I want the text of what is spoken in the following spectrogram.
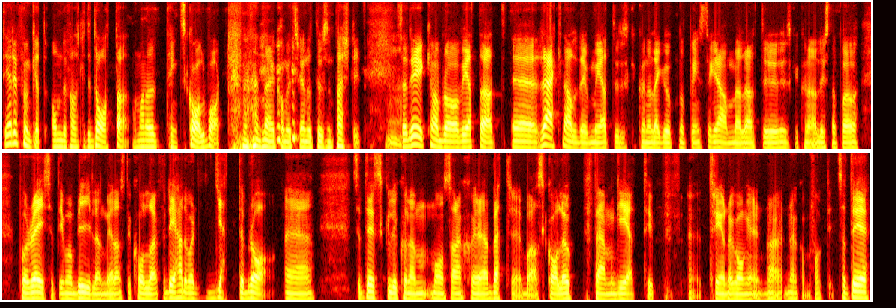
det hade funkat om det fanns lite data, om man hade tänkt skalbart när det kommer 300 000 pers dit. Mm. Så det kan vara bra att veta att eh, räkna aldrig med att du ska kunna lägga upp något på Instagram eller att du ska kunna lyssna på, på racet i mobilen medan du kollar, för det hade varit jättebra. Eh, så det skulle kunna Måns arrangera bättre, bara skala upp 5G typ 300 eh, gånger när, när det kommer folk dit. Så det,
